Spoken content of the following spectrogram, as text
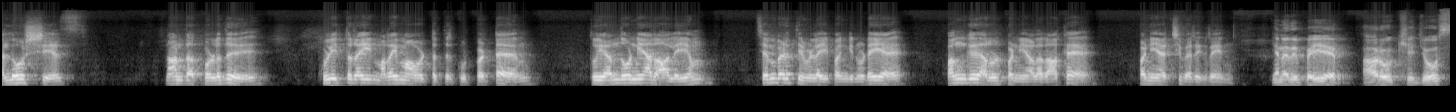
அலோஷியஸ். நான் தற்பொழுது குளித்துறை மறை மாவட்டத்திற்கு உட்பட்ட தூய் அந்தோனியார் ஆலயம் செம்பருத்தி விளை பங்கினுடைய பங்கு அருள் பணியாளராக பணியாற்றி வருகிறேன். எனது பெயர் ஆரோக்கிய ஜோஸ்.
